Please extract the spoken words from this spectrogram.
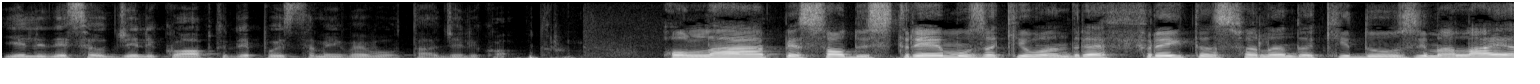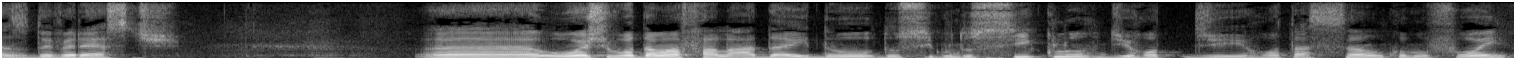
E ele desceu de helicóptero e depois também vai voltar de helicóptero. Olá, pessoal do Extremos. Aqui é o André Freitas falando aqui dos Himalaias do Everest. Uh, hoje eu vou dar uma falada aí do, do segundo ciclo de, de rotação, como foi.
